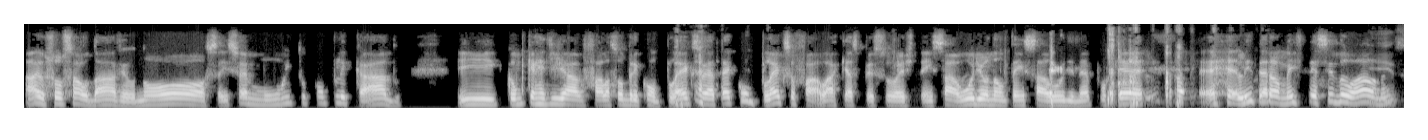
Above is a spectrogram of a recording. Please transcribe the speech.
ah, eu sou saudável. Nossa, isso é muito complicado. E como que a gente já fala sobre complexo, é até complexo falar que as pessoas têm saúde ou não têm saúde, né? Porque é, é literalmente tecidual, né? Isso.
